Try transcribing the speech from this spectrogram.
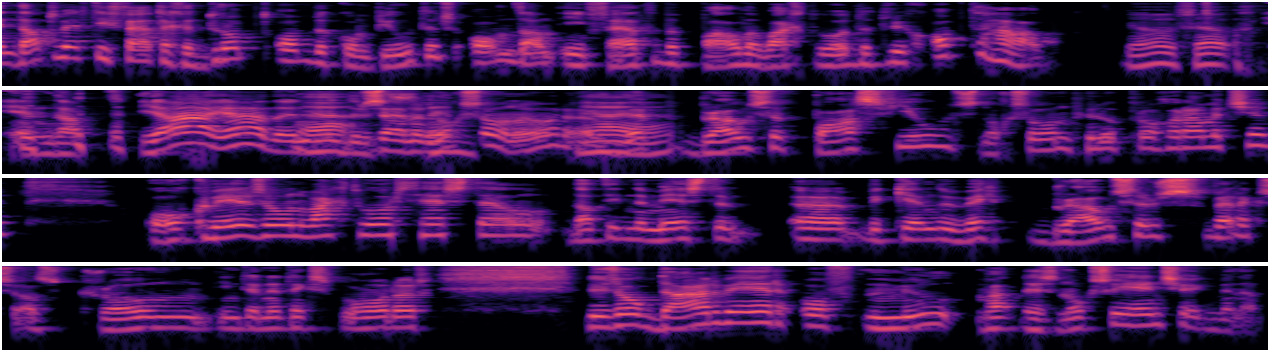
en dat werd in feite gedropt op de computer om dan in feite bepaalde wachtwoorden terug op te halen. Oh, zo. En dat, ja, ja, er zijn er nog zo'n hoor. Ja, Webbrowser Passview is nog zo'n hulpprogrammaatje. ook weer zo'n wachtwoordherstel dat in de meeste uh, bekende webbrowsers werkt, zoals Chrome, Internet Explorer. Dus ook daar weer, of Mul, maar er is nog zo eentje, ik ben de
